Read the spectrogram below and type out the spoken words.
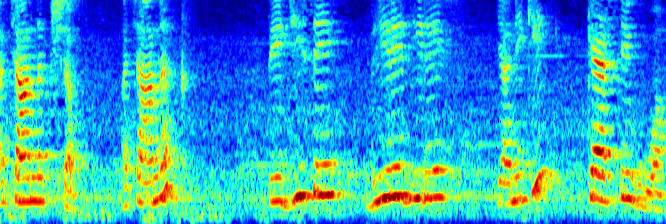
अचानक शब्द। अचानक तेज़ी से, धीरे धीरे, यानी कि कैसे हुआ?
